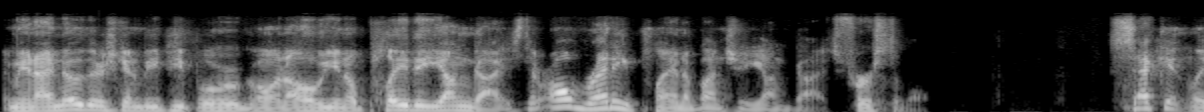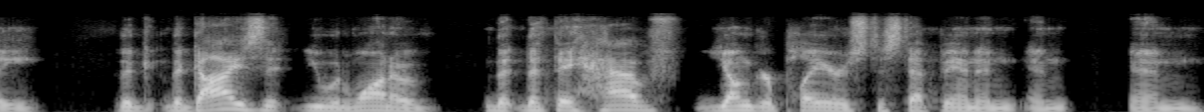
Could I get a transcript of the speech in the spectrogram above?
I mean, I know there's going to be people who are going, oh, you know, play the young guys. They're already playing a bunch of young guys, first of all. Secondly, the the guys that you would want to that, that they have younger players to step in and and and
